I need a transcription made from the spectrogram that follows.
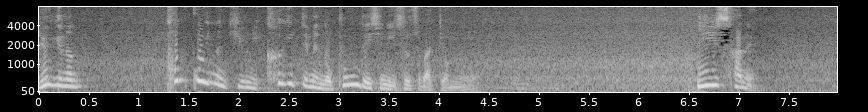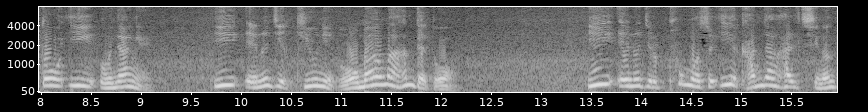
여기는 품고 있는 기운이 크기 때문에 높은 대신이 있을 수밖에 없는 거예요. 이 산에 또 이 언양에 이 에너지 기운이 어마어마한데도 이 에너지를 품어서 이 간장할 신은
